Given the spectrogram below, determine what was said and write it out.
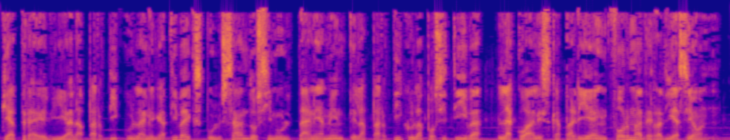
que atraería la partícula negativa expulsando simultáneamente la partícula positiva, la cual escaparía en forma de radiación.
